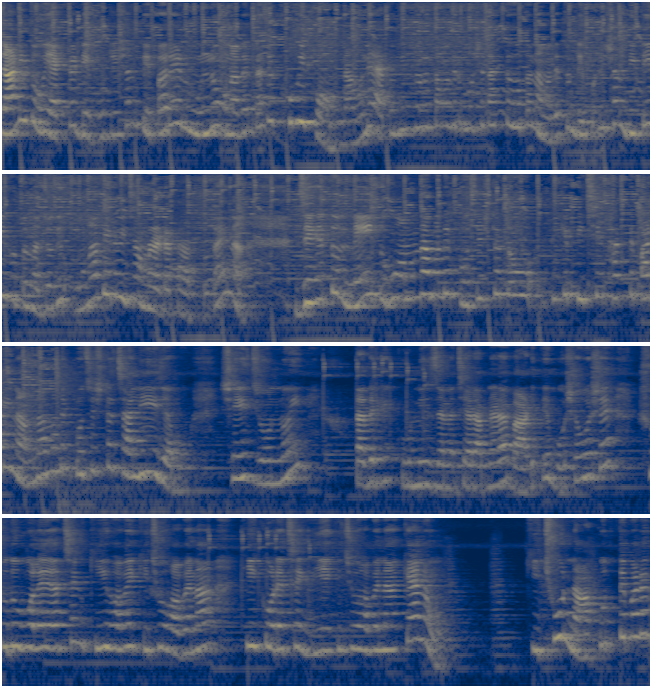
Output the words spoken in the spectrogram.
জানি তো, ওই একটা ডেপুটেশন পেপারের মূল্য ওনাদের কাছে খুবই কম। না হলে এতদিন ধরে তো আমাদের বসে থাকতে হতো না, আমাদের তো ডেপুটেশন দিতেই হতো না, যদি ওনাদের ওই চামড়াটা থাকতো, তাই না? যেহেতু নেই, তবু আমরা আমাদের প্রচেষ্টা তো থেকে পিছিয়ে থাকতে পারি না, আমরা আমাদের প্রচেষ্টা চালিয়ে যাব। সেই জন্যই তাদেরকে কুর্নিশ জানাচ্ছি। আর আপনারা বাড়িতে বসে বসে শুধু বলে যাচ্ছেন, কি হবে, কিছু হবে না, কি করেছে, গিয়ে কিছু হবে না, কেন? কিছু না করতে পারেন,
